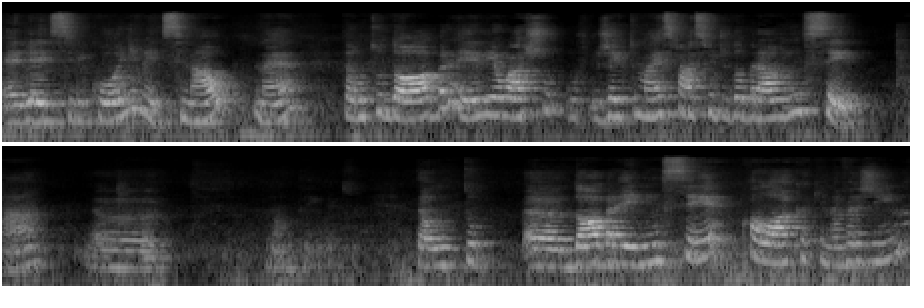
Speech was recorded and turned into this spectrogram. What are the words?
ele é de silicone medicinal, né? Então tu dobra ele, eu acho o jeito mais fácil de dobrar em C, tá? Ah, não tem aqui. Então tu ah, dobra ele em C, coloca aqui na vagina,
